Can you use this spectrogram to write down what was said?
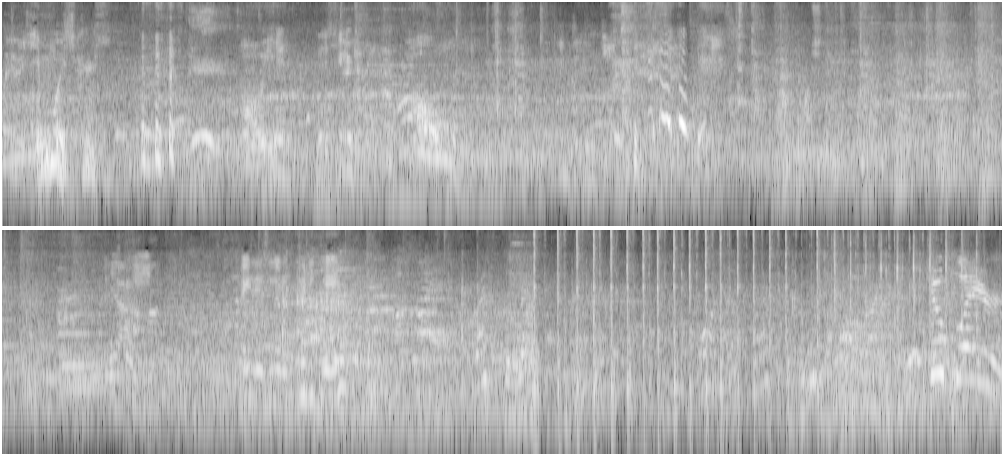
Where are them whiskers? oh yeah, this here. Oh. yeah. Play this little pretty game. Two players.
